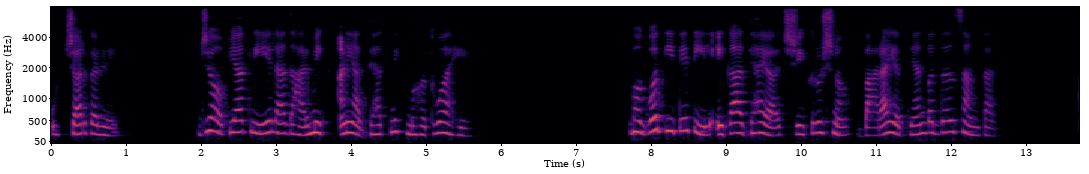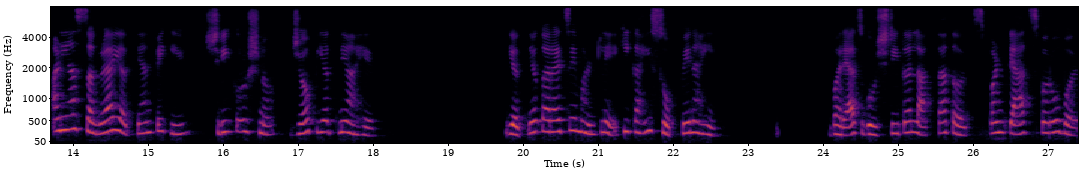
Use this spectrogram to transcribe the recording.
उच्चार करणे. जप या क्रियेला धार्मिक आणि आध्यात्मिक महत्त्व आहे. भगवद्गीतेतील एका अध्यायात श्रीकृष्ण बारा यज्ञांबद्दल सांगतात. आणि या सगळ्या यज्ञांपैकी श्रीकृष्ण जप यज्ञ आहेत. यज्ञ करायचे म्हटले की काही सोपे नाही. बऱ्याच गोष्टी तर लागतातच पण त्याचबरोबर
